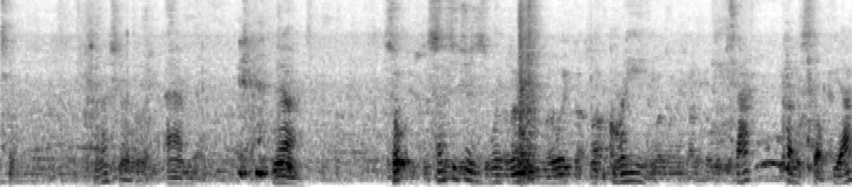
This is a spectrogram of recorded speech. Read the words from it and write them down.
So that's no good. Um, yeah. So sausages with, with gravy. That kind of stuff, yeah.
